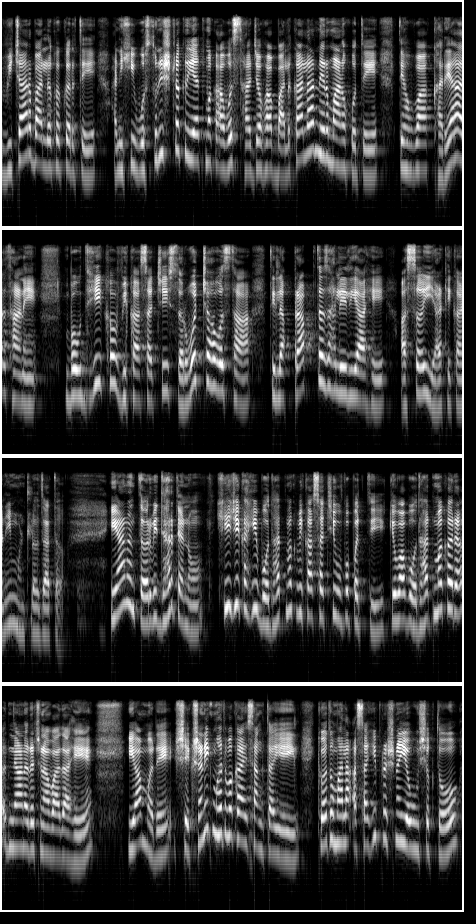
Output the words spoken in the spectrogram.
विचार बालक करते आणि ही वस्तुनिष्ठ क्रियात्मक अवस्था जेव्हा बालकाला निर्माण होते तेव्हा खऱ्या अर्थाने बौद्धिक विकासाची सर्वोच्च अवस्था तिला प्राप्त झालेली आहे असं या ठिकाणी म्हटलं जातं. यानंतर विद्यार्थ्यांनो ही जी काही बोधात्मक विकासाची उपपत्ती किंवा बोधात्मक र ज्ञानरचनावाद आहे यामध्ये शैक्षणिक महत्त्व काय सांगता येईल? किंवा तुम्हाला असाही प्रश्न येऊ शकतो?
